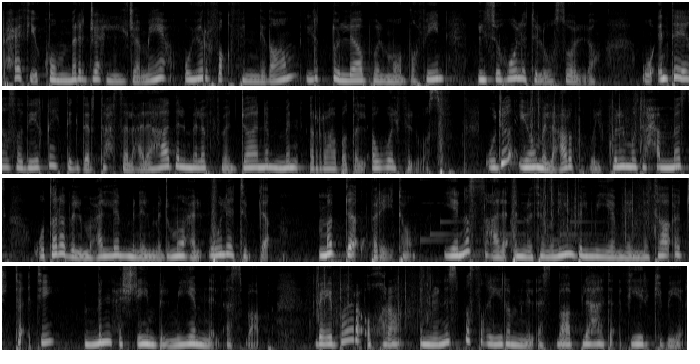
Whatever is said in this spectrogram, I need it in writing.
بحيث يكون مرجع للجميع ويرفق في النظام للطلاب والموظفين لسهولة الوصول له. وإنت يا صديقي تقدر تحصل على هذا الملف مجانا من الرابط الأول في الوصف. وجاء يوم العرض والكل متحمس وطلب المعلم من المجموعة الأولى تبدأ. مبدأ بريتو ينص على أنه 80% من النتائج تأتي من 20% من الأسباب. بعبارة أخرى أنه نسبة صغيرة من الأسباب لها تأثير كبير.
